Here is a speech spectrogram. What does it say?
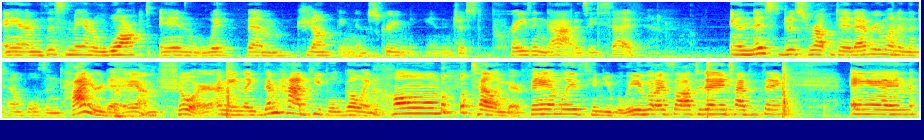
And this man walked in with them jumping and screaming and just praising God, as he said. And this disrupted everyone in the temple's entire day, I'm sure. I mean, like, them had people going home, telling their families, can you believe what I saw today, type of thing. And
